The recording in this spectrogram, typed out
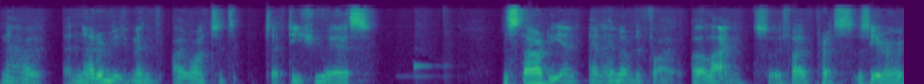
now another movement I wanted to teach you is the start and end of the file uh, line. So if I press 0,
